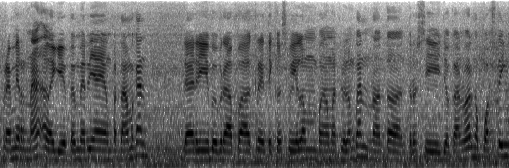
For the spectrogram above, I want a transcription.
premierna lagi premiernya yang pertama kan dari beberapa kritikus film pengamat film kan nonton terus si Joko Anwar ngeposting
